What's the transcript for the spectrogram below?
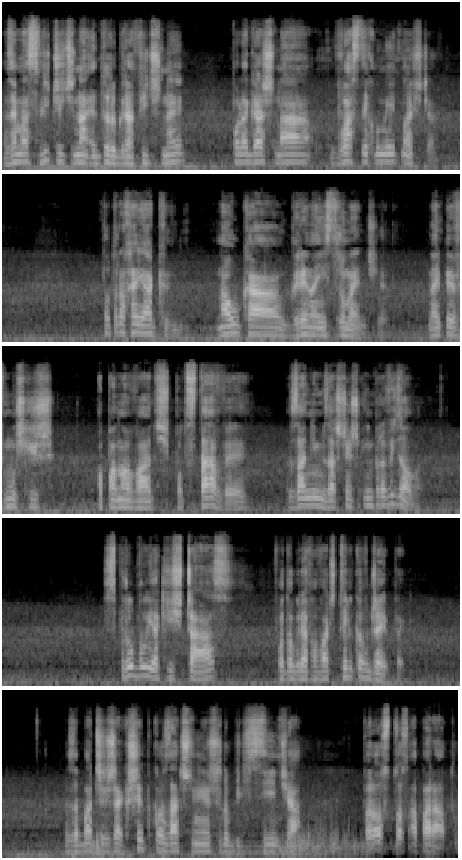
Zamiast liczyć na eterograficzny, polegasz na własnych umiejętnościach. To trochę jak nauka gry na instrumencie. Najpierw musisz opanować podstawy, zanim zaczniesz improwizować. Spróbuj jakiś czas fotografować tylko w JPEG. Zobaczysz, jak szybko zaczniesz robić zdjęcia prosto z aparatu.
